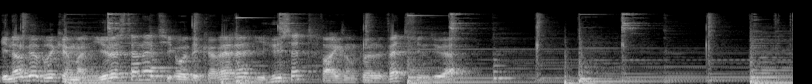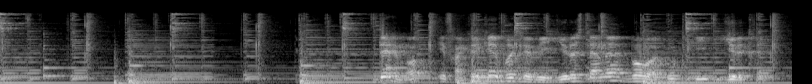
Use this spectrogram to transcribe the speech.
I Norge brukar man julstenar till att dekorera i huset, för exempel vettvinduer. Däremot i Frankrike brukar vi julstenar bara upp i juleträd.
